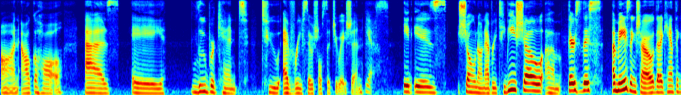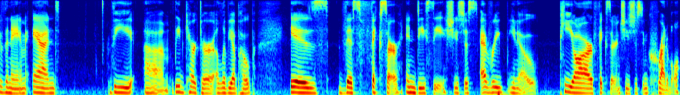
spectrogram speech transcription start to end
on alcohol as a lubricant to every social situation Yes. it is shown on every TV show. Um, there's this amazing show that I can't think of the name, and the um, lead character, Olivia Pope, is this fixer in DC. She's just every, you know, PR fixer, and she's just incredible.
